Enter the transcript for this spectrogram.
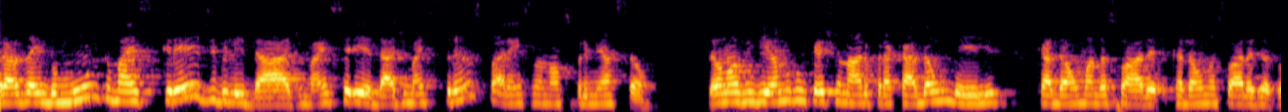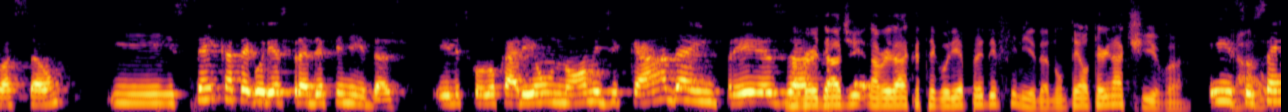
trazendo muito mais credibilidade, mais seriedade, mais transparência na nossa premiação. Então, nós enviamos um questionário para cada um deles, cada uma da sua área, cada um na sua área de atuação, e sem categorias pré-definidas. Eles colocariam o nome de cada empresa. Na verdade, na verdade, a categoria é pré-definida, não tem alternativa. Isso, é sem,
